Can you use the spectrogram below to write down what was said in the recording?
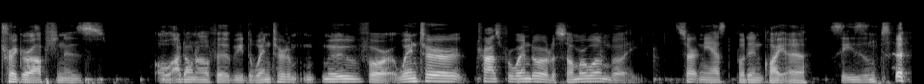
trigger option is oh I don't know if it'll be the winter move or winter transfer window or the summer one, but he certainly has to put in quite a season to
